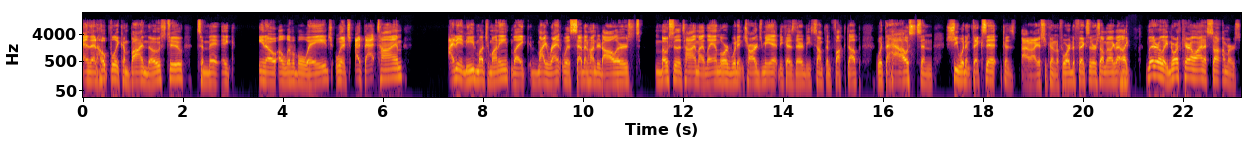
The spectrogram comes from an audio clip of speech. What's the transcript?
and then hopefully combine those two to make you know a livable wage. Which at that time I didn't need much money. Like my rent was seven hundred dollars. Most of the time, my landlord wouldn't charge me it because there'd be something fucked up with the house, and she wouldn't fix it because I don't. I guess she couldn't afford to fix it or something like that. Like literally, North Carolina summers,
